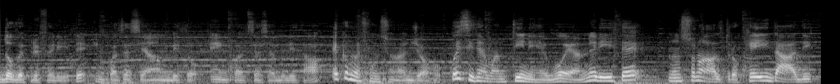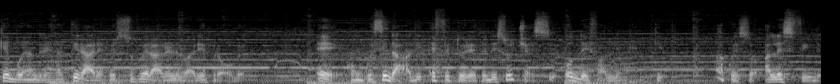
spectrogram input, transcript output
dove preferite, in qualsiasi ambito e in qualsiasi abilità. E come funziona il gioco? Questi diamantini che voi annerite non sono altro che i dadi che voi andrete a tirare per superare le varie prove. E con questi dadi effettuerete dei successi o dei fallimenti. A questo alle sfide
